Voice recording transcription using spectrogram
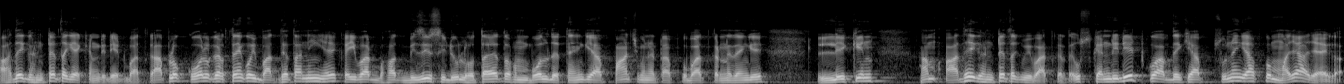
आधे घंटे तक या कैंडिडेट बात कर आप लोग कॉल करते हैं, कोई बाध्यता नहीं है। कई बार बहुत बिज़ी शेड्यूल होता है तो हम बोल देते हैं कि आप पाँच मिनट आपको बात करने देंगे, लेकिन हम आधे घंटे तक भी बात करते हैं। उस कैंडिडेट को आप देखिए, आप सुनेंगे, आपको मज़ा आ जाएगा।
